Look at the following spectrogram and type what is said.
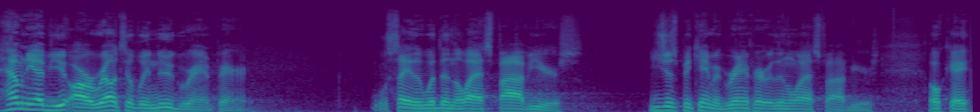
how many of you are a relatively new grandparent? We'll say that within the last five years. You just became a grandparent within the last five years. Okay,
